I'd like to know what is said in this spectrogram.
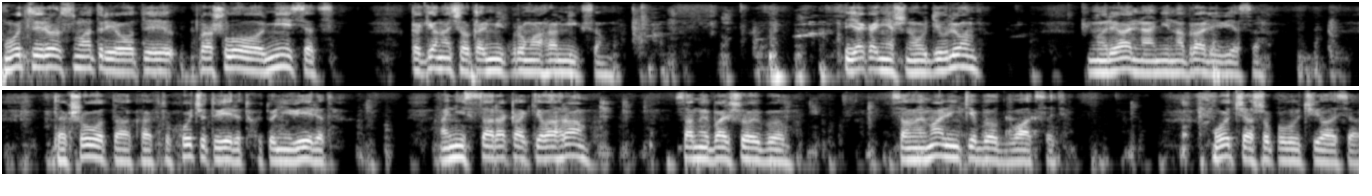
Вот, Сереж, смотри, вот и прошло месяц, как я начал кормить промагромиксом. Я, конечно, удивлен, но реально они набрали веса. Так что вот так, а кто хочет верит, кто не верит. Они с 40 килограмм, самый большой был, самый маленький был 20. Вот сейчас что получилось. а.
